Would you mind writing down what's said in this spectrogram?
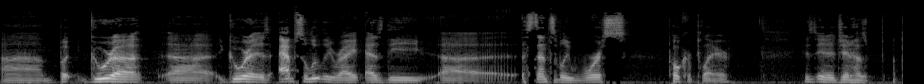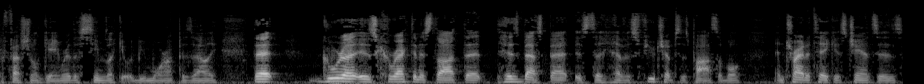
Um, but Gura, uh, Gura is absolutely right as the uh, ostensibly worse poker player. Because you know, Jinho's a professional gamer. This seems like it would be more up his alley. That Gura is correct in his thought that his best bet is to have as few chips as possible and try to take his chances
